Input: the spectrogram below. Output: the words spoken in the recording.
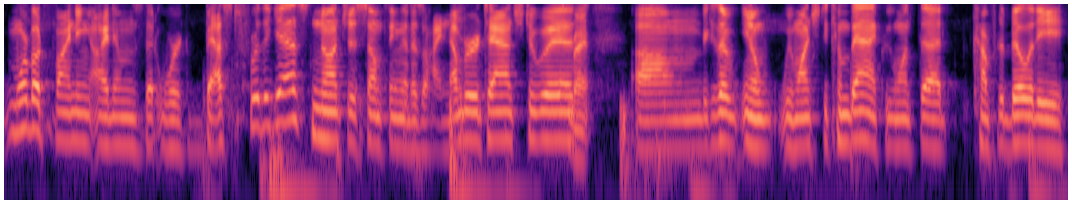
more about finding items that work best for the guest, not just something that has a high number attached to it. Right. Um, because uh, you know we want you to come back. We want that comfortability,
